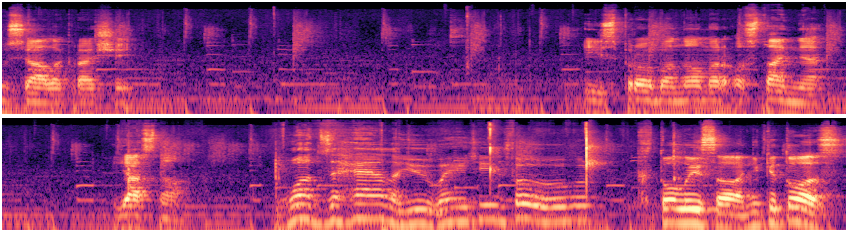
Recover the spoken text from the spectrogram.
Мусяла кращий. І спроба номер остання. Ясно. What the hell are you waiting for? Хто лисо? Нікітос.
